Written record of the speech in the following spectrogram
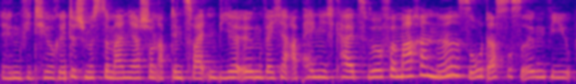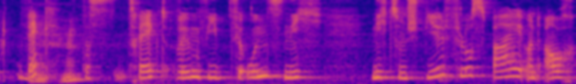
irgendwie theoretisch müsste man ja schon ab dem zweiten Bier irgendwelche Abhängigkeitswürfe machen, ne? So, das ist irgendwie weg. Mhm. Das trägt irgendwie für uns nicht, nicht zum Spielfluss bei und auch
